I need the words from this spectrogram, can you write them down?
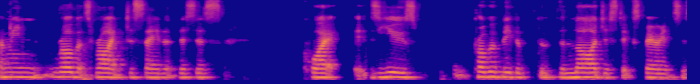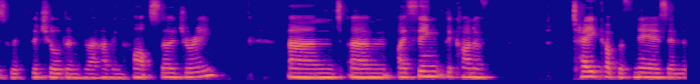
I mean, Robert's right to say that this is quite, is used probably the, the, the largest experiences with the children who are having heart surgery. And um, I think the kind of take up of NIRS in the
